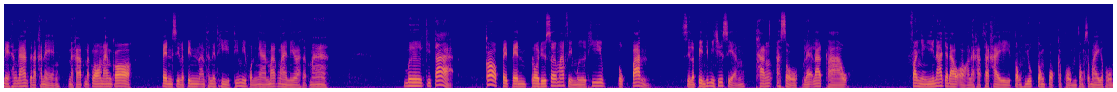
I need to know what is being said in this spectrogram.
ในทางด้านแต่ละแขนงนะครับ นักร้องนำก็ เป็นศิลปิน alternative ที่มีผลงานมากมายในเวลาถัดมา มือกีตาร์ก็ไปเป็นโปรดิวเซอร์มากฝีมือที่ปลุกปั้น ศิลปินที่มีชื่อเสียงทั้งอโศกและลาดพร้าว ฟังอย่างนี้น่าจะเดาออกแล้วครับ ถ้าใครตรงยุคตรงปกกับผม ตรงสมัยกับผม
